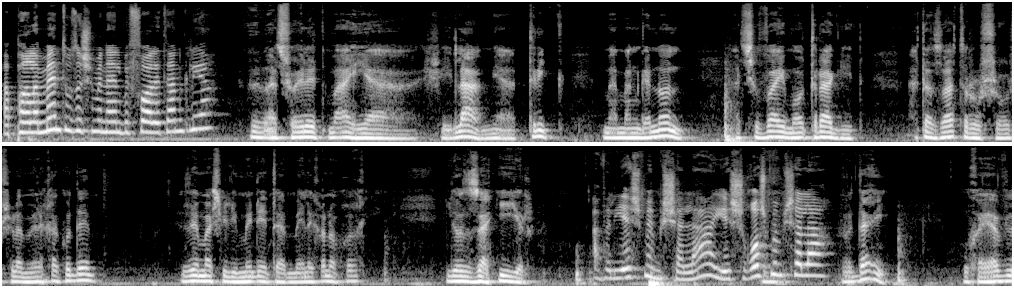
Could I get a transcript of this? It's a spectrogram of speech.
הפרלמנט הוא זה שמנהל בפועל את אנגליה? ואת שואלת מהי השאלה, מהטריק, מהמנגנון, התשובה היא מאוד טרגית. התזת ראשו של המלך הקודם. זה מה שלימד את המלך הנוכחי, להיות זהיר. אבל יש ממשלה? יש ראש ממשלה? ודאי. הוא חייב ל-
